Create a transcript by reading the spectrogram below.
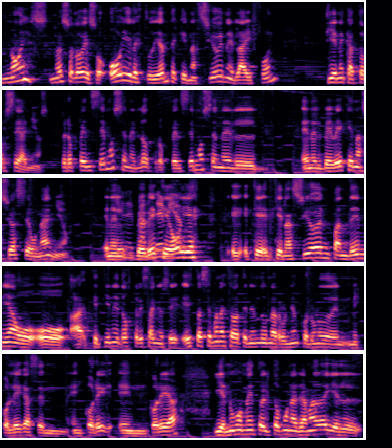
no, es, no es solo eso. Hoy el estudiante que nació en el iPhone tiene 14 años, pero pensemos en el otro, pensemos en el en el bebé que nació hace un año, en el, bebé que hoy es, eh, que, nació en pandemia o, que tiene dos, tres años. E, esta semana estaba teniendo una reunión con uno de mis colegas en, en, Corea, y en un momento él toma una llamada y el,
